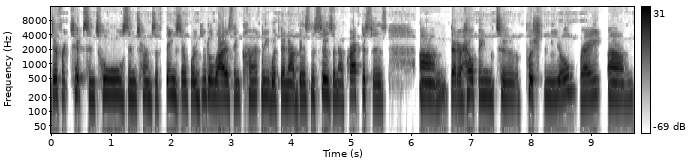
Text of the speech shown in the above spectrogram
different tips and tools in terms of things that we're utilizing currently within our businesses and our practices um, that are helping to push the needle, right? Um,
